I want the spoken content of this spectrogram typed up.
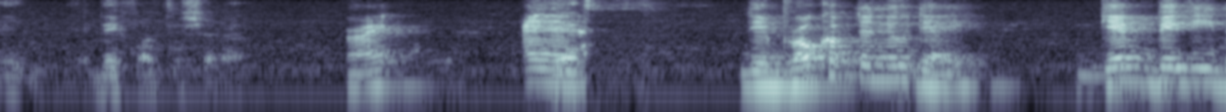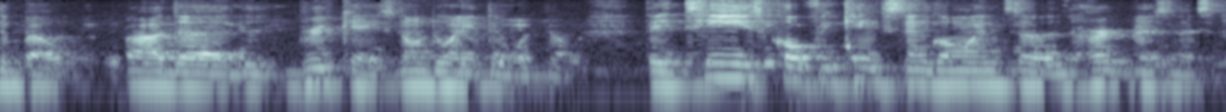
They, they fucked this shit up. right? And Yeah. they broke up the New Day, give Biggie the belt, uh, the, the briefcase. Don't do anything with them. They tease Kofi Kingston going to the Hurt Business.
